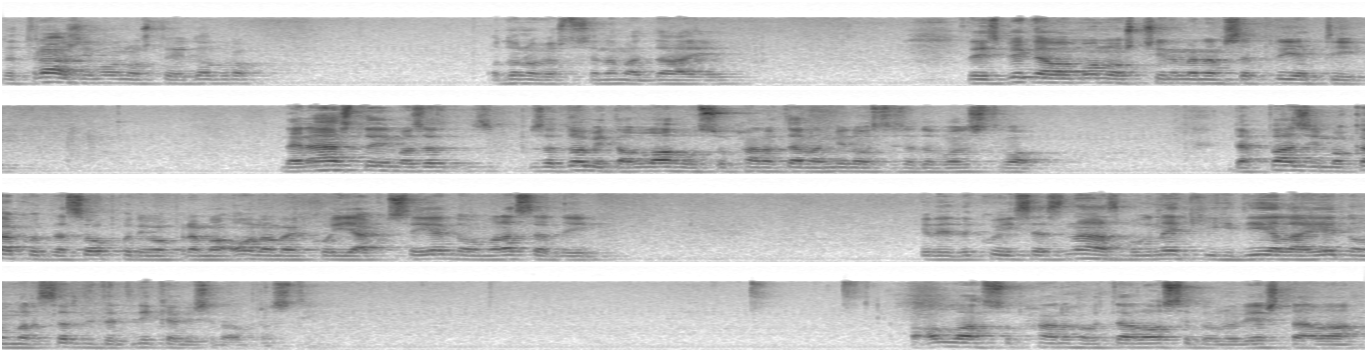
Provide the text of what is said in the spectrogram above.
Da tražimo ono što je dobro od onoga što se nama daje, da izbjegavamo ono što čime nam se prijeti, da nastojimo zadobiti Allahu subhanahu wa ta'ala milost i zadovoljstvo, da pazimo kako da se ophodimo prema onome koji ako se jednom rasrdi ili da koji se zna zbog nekih dijela jednom rasrdi da ti nikad više ne oprosti. Pa Allah subhanahu wa ta'ala osebno rještava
